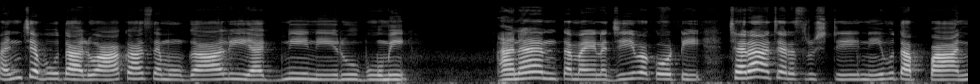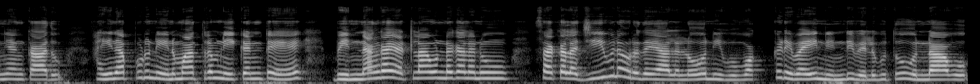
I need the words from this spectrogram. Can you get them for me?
పంచభూతాలు ఆకాశము గాలి అగ్ని నీరు భూమి. అనంతమైన జీవకోటి చరాచర సృష్టి నీవు తప్ప అన్యం కాదు. అయినప్పుడు నేను మాత్రం నీకంటే భిన్నంగా ఎట్లా ఉండగలను? సకల జీవుల హృదయాలలో నీవు ఒక్కడివై నిండి వెలుగుతూ ఉన్నావు.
